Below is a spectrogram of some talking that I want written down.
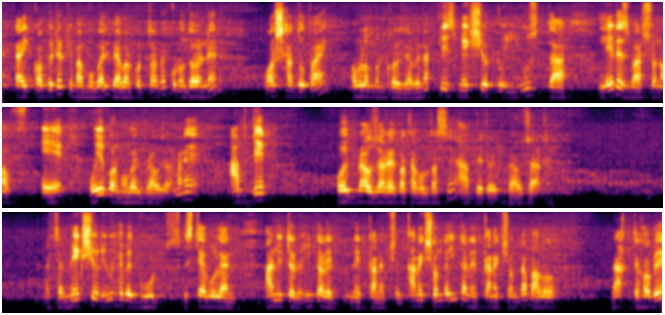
একটাই কম্পিউটার কিংবা মোবাইল ব্যবহার করতে হবে, কোনো ধরনের অসাধু উপায় অবলম্বন করা যাবে না। Please make sure to use the latest version of a web or mobile browser মানে আপডেট ওয়েব ব্রাউজারের কথা বলতেছে আপডেট ওয়েব ব্রাউজার আচ্ছা make sure you have a good stable and uninterrupted internet connection কানেকশনটা ইন্টারনেট কানেকশনটা ভালো রাখতে হবে।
